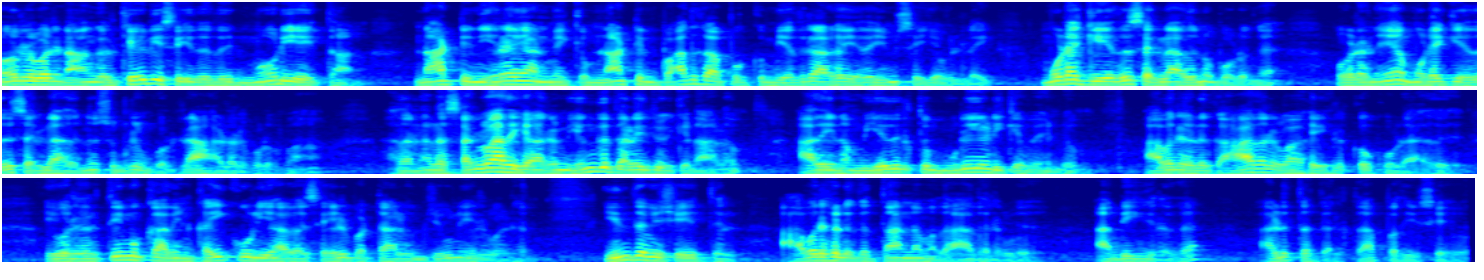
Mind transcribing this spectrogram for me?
முதல்வர் நாங்கள் கேலி செய்தது மோடியைத்தான் நாட்டின் இறையாண்மைக்கும் நாட்டின் பாதுகாப்புக்கும் எதிராக எதையும் செய்யவில்லை. முடக்கியது செல்லாதுன்னு போடுங்க. உடனே முடக்கியது செல்லாதுன்னு சுப்ரீம் கோர்ட்டில் ஆர்டர் கொடுப்பான். அதனால் சர்வாதிகாரம் எங்கு தலை தூக்கினாலும் அதை நம் எதிர்த்து முறியடிக்க வேண்டும். அவர்களுக்கு ஆதரவாக இருக்கக்கூடாது. இவர்கள் திமுகவின் கைக்கூலியாக செயல்பட்டாலும் ஜூனியர் வேடன் இந்த விஷயத்தில் அவர்களுக்குத்தான் நமது ஆதரவு. அப்படிங்கிறத அடுத்த கருத்தாக பதிவு செய்வோம்.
